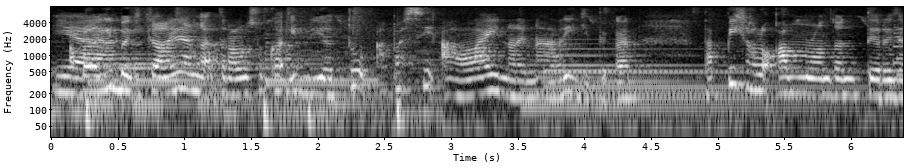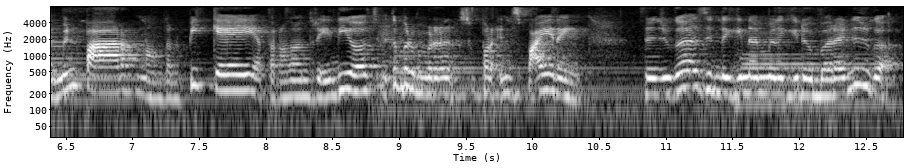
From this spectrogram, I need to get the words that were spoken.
Iya. apalagi bagi kalian yang nggak terlalu suka India tuh apa sih? Alay nari-nari gitu kan. Tapi kalau kamu nonton Teresa Min Park nonton PK atau nonton Three Idiots itu benar-benar super inspiring. Dan juga Zindagi Nami lagi Dobara ini juga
